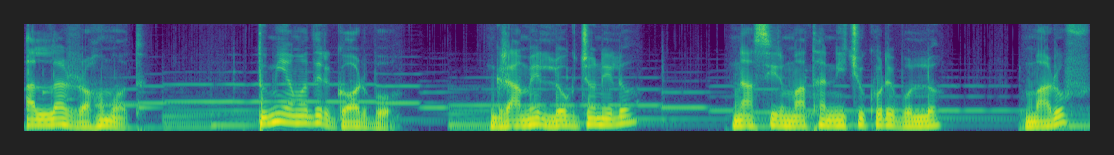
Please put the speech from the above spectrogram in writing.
আল্লাহর রহমত। তুমি আমাদের গর্ব। গ্রামের লোকজন এলো, নাসির মাথা নিচু করে বলল, মারুফ,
